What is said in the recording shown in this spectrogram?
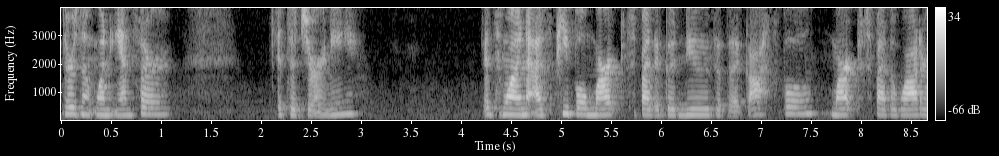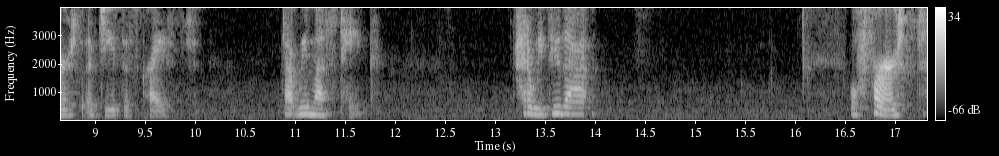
There isn't one answer, it's a journey it's one as people marked by the good news of the gospel, marked by the waters of Jesus Christ, that we must take. How do we do that? Well, first,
